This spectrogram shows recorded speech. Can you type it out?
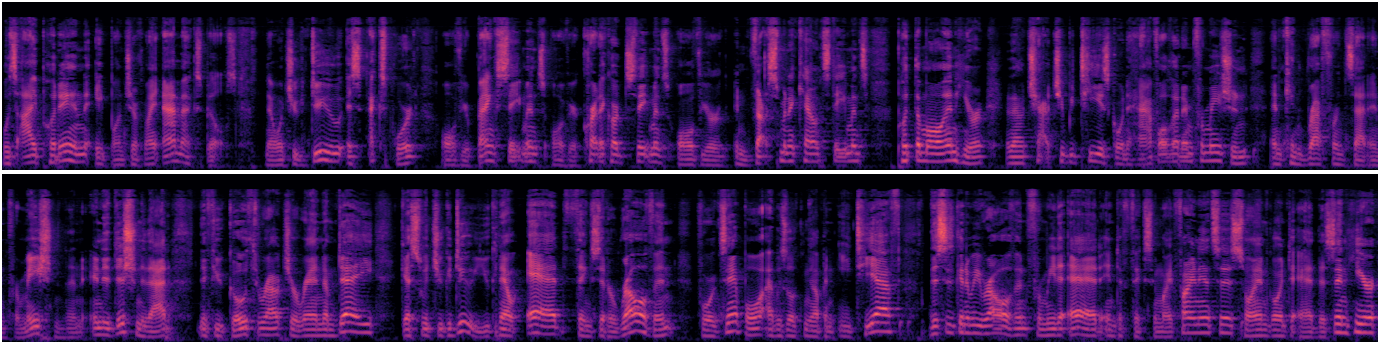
was I put in a bunch of my Amex bills. Now what you can do is export all of your bank statements, all of your credit card statements, all of your investment account statements, put them all in here, and now ChatGPT is going to have all that information and can reference that information. And in addition to that, if you go throughout your random day, guess what you could do? You can now add things that are relevant. For example, I was looking up an ETF. This is going to be relevant for me to add into fixing my finances. So I am going to add this in here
